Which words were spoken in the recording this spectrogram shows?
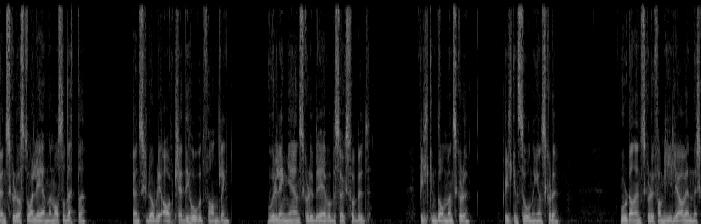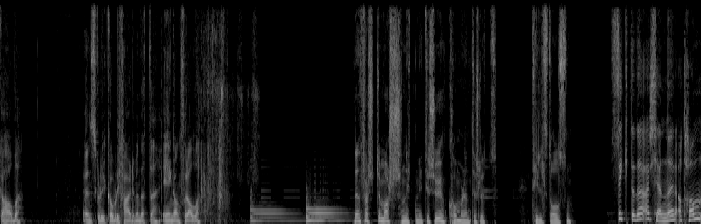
Ønsker du å stå alene med også dette? Ønsker du å bli avkledd i hovedforhandling? Hvor lenge ønsker du brev og besøksforbud? Hvilken dom ønsker du? Hvilken soning ønsker du? Hvordan ønsker du familie og venner skal ha det? Ønsker du ikke å bli ferdig med dette en gang for alle? Den 1. mars 1997 kommer den til slutt. Tilståelsen. Siktede erkjenner at han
